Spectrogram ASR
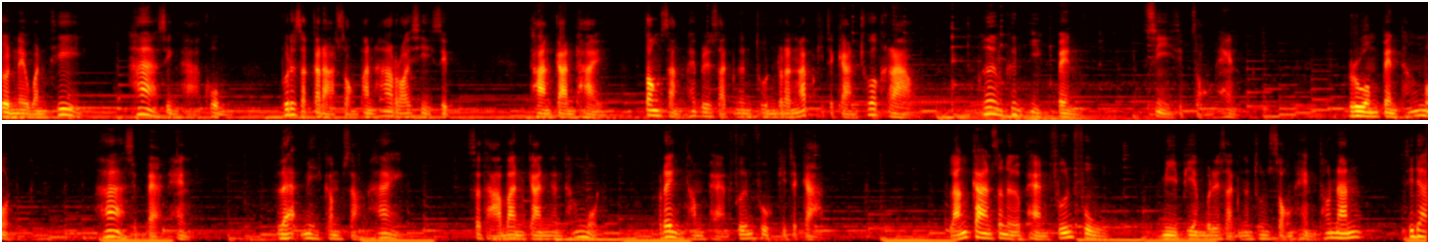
จนในวันที่ 5 สิงหาคม พุทธศักราช 2540 ทางการไทย ต้องสั่งให้บริษัทเงินทุนระงับกิจการชั่วคราว เพิ่มขึ้นอีกเป็น 42 แห่ง รวมเป็นทั้งหมด 58 แห่ง และมีคำสั่งให้สถาบันการเงินทั้งหมด เร่งทำแผนฟื้นฟูกิจการ หลังการเสนอแผนฟื้นฟู มีเพียงบริษัทเงินทุน 2 แห่งเท่านั้นที่ได้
